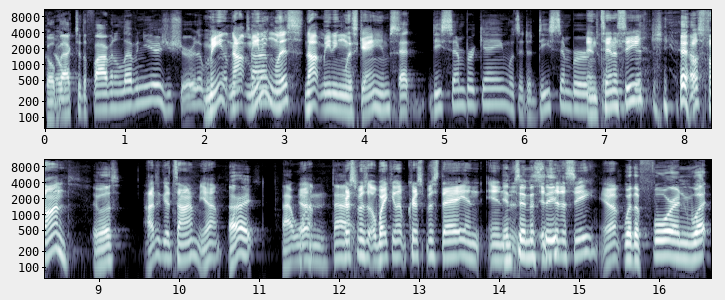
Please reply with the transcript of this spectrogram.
Go back to the five and eleven years. You sure that was Mean, not time- meaningless, not meaningless games. That December game was it a December in Tennessee, 25th? that was fun. It was. I had a good time. Yeah, All right. that yeah. one, that, Christmas, uh, waking up Christmas Day in in, In Tennessee? In Tennessee, yep. With a four and what?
